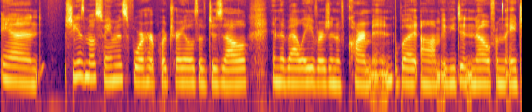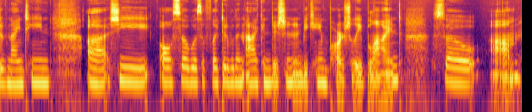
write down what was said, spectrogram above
And she is most famous for her portrayals of Giselle in the ballet version of Carmen. But um, if you didn't know, from the age of 19, uh, she also was afflicted with an eye condition and became partially blind. So um,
